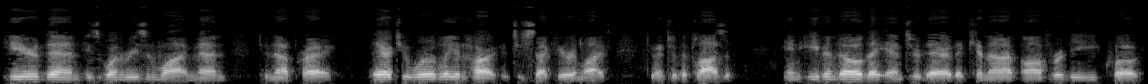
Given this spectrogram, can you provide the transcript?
Here, then, is one reason why men do not pray. They are too worldly in heart and too secular in life to enter the closet. And even though they enter there, they cannot offer the, quote,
